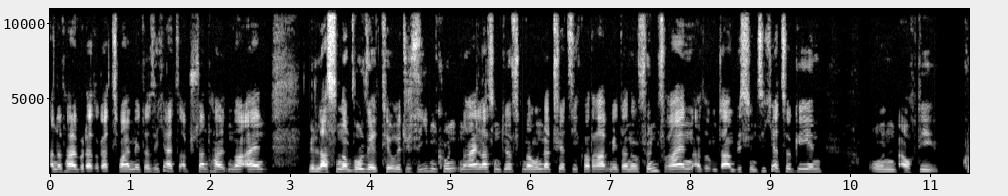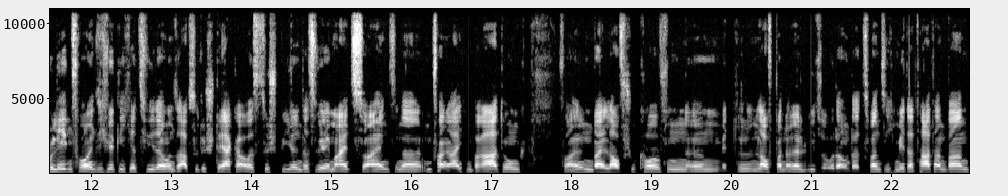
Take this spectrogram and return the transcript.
anderthalb oder sogar zwei Meter Sicherheitsabstand halten wir ein. Wir lassen, obwohl wir theoretisch sieben Kunden reinlassen dürften, bei 140 Quadratmeter nur fünf rein, also um da ein bisschen sicher zu gehen. Und auch die Kollegen freuen sich wirklich jetzt wieder, unsere absolute Stärke auszuspielen, dass wir im 1 zu 1 in einer umfangreichen Beratung vor allem bei Laufschuhkaufen ähm, mit Laufbandanalyse oder unter 20 Meter Tatanbahn,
